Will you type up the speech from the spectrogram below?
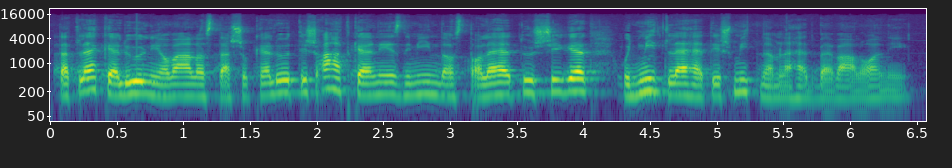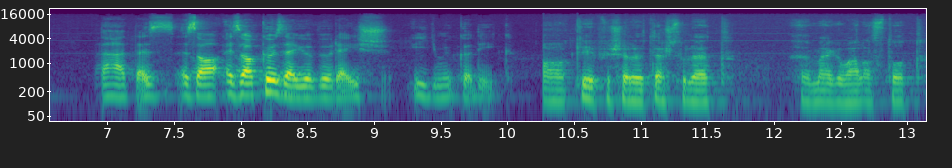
Tehát le kell ülni a választások előtt, és át kell nézni mindazt a lehetőséget, hogy mit lehet és mit nem lehet bevállalni. Tehát ez, ez, a, ez a közeljövőre is így működik. A képviselőtestület megválasztott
